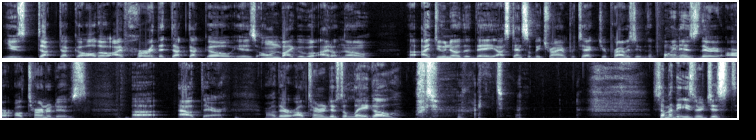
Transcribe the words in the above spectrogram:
use DuckDuckGo. Although I've heard that DuckDuckGo is owned by Google, I don't know. Uh, I do know that they ostensibly try and protect your privacy. But the point is, there are alternatives uh, out there. Are there alternatives to Lego? Some of these are just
